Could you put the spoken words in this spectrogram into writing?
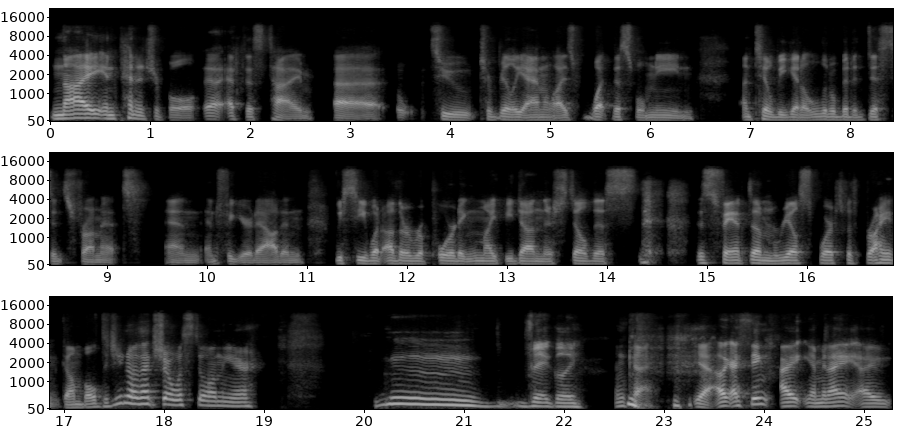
nigh impenetrable uh, at this time uh, to to really analyze what this will mean until we get a little bit of distance from it and and figure it out. And we see what other reporting might be done. There's still this this phantom real sports with bryant gumbel. Did you know that show was still on the air? Mm, vaguely. okay. Yeah like i think i i mean i i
